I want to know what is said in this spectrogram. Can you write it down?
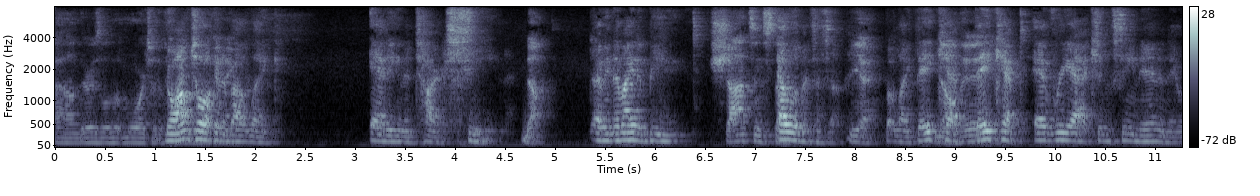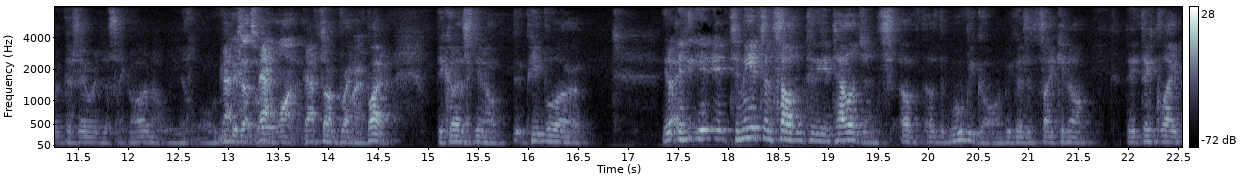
uh, there is a little bit more to the. No, I'm talking beginning. about like adding an entire scene. No. I mean, there might be shots and stuff. elements and stuff. Yeah, But like they No, kept they they, kept every action scene in, and they were because they were just like, oh no, you know, well, we got Because that's what that, we wanted. That's our bread Right. and butter. Because you know people are, you know, it, it, it- to me it's insulting to the intelligence of, of the moviegoer because it's like you know they think like,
